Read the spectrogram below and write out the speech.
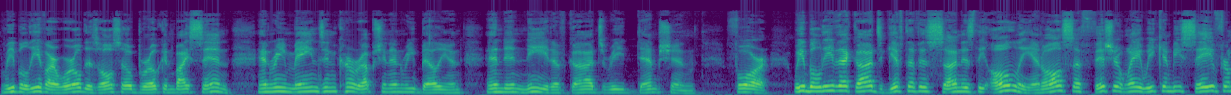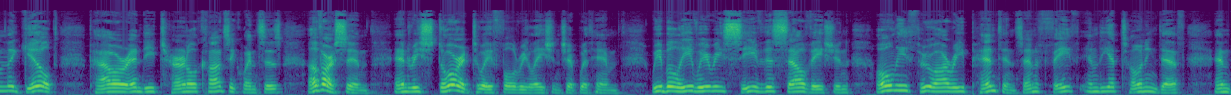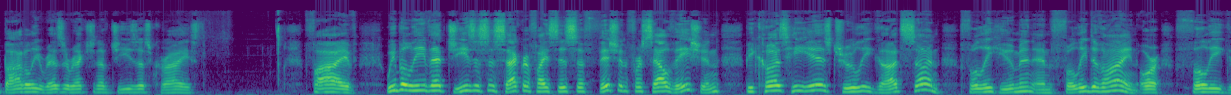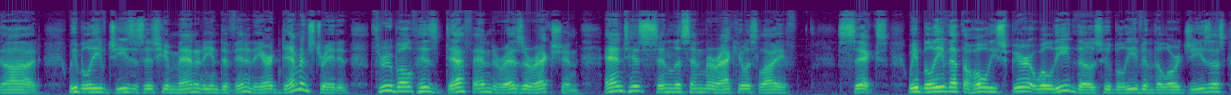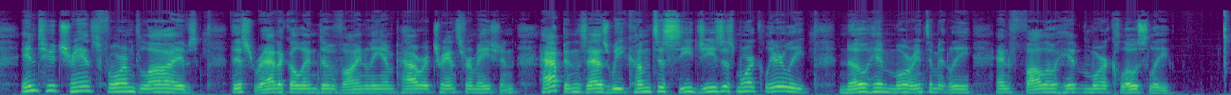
we believe our world is also broken by sin and remains in corruption and rebellion and in need of God's redemption. 4. We believe that God's gift of His Son is the only and all sufficient way we can be saved from the guilt, power, and eternal consequences of our sin and restored to a full relationship with Him. We believe we receive this salvation only through our repentance and faith in the atoning death and bodily resurrection of Jesus Christ. 5. We believe that Jesus' sacrifice is sufficient for salvation because he is truly God's Son, fully human and fully divine, or fully God. We believe Jesus' humanity and divinity are demonstrated through both his death and resurrection, and his sinless and miraculous life. 6. We believe that the Holy Spirit will lead those who believe in the Lord Jesus into transformed lives. This radical and divinely empowered transformation happens as we come to see Jesus more clearly, know him more intimately, and follow him more closely.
